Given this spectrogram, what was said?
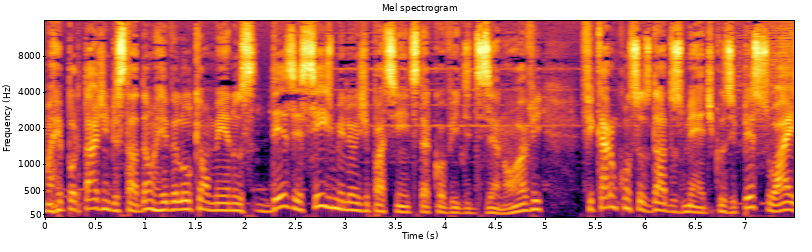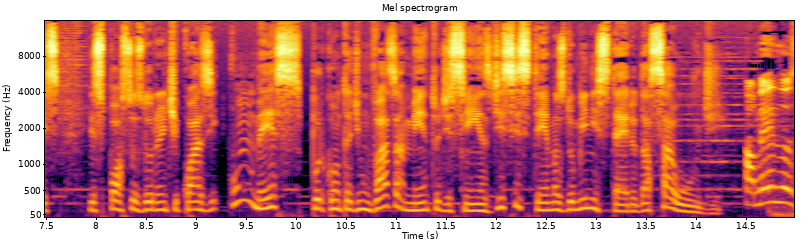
uma reportagem do Estadão revelou que ao menos 16 milhões de pacientes da Covid-19 ficaram com seus dados médicos e pessoais expostos durante quase um mês por conta de um vazamento de senhas de sistemas do Ministério da Saúde. Ao menos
